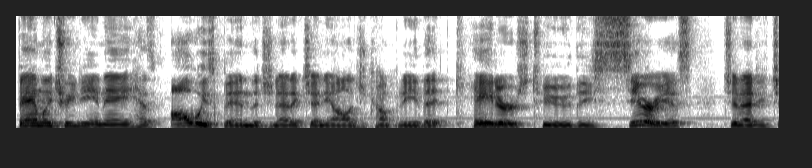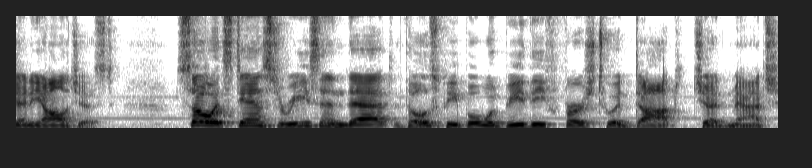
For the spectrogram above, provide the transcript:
Family Tree DNA has always been the genetic genealogy company that caters to the serious genetic genealogist. So it stands to reason that those people would be the first to adopt GEDmatch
